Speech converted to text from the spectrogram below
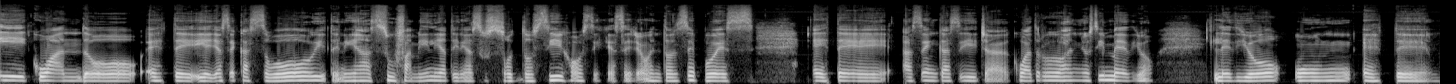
Y cuando este, y ella se casó y tenía su familia, tenía sus dos hijos y qué sé yo. Entonces, pues, este, hacen casi ya cuatro años y medio, le dio un, este,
